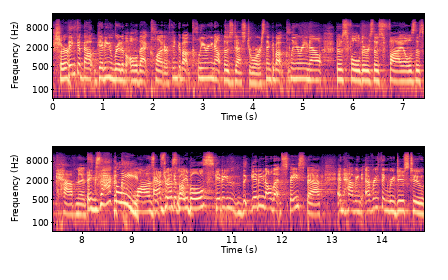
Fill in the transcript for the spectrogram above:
Sure. Think about getting rid of all that clutter. Think about clearing out those desk drawers. Think about clearing out those folders, those files, those cabinets. Exactly. Address labels. Getting, getting all that space back and having everything reduced to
